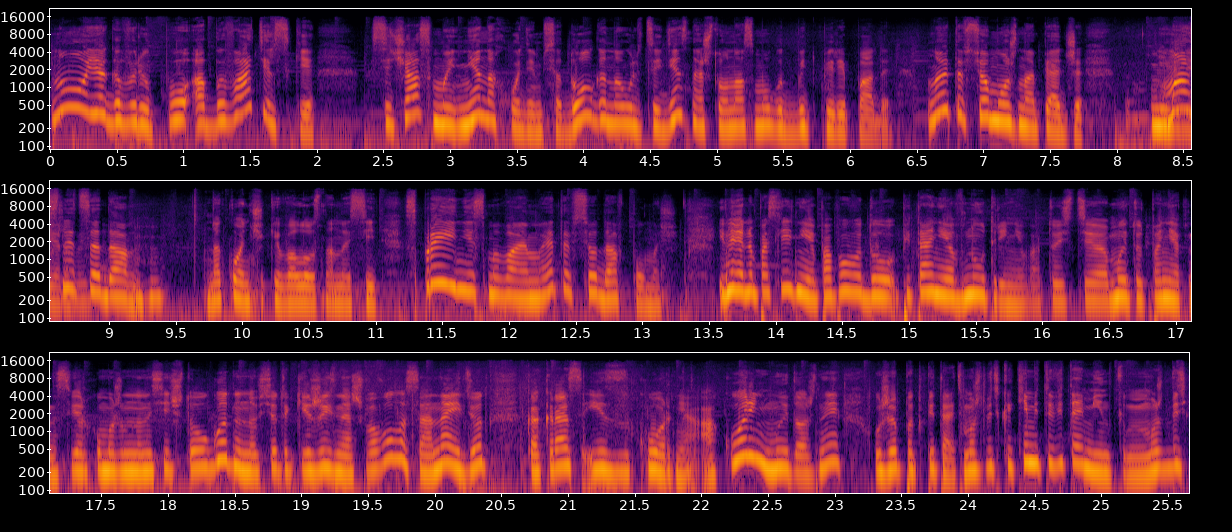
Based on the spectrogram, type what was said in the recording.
Ну, я говорю, по-обывательски Сейчас мы не находимся долго на улице. Единственное, что у нас могут быть перепады. Но это все можно, опять же, маслице, да, на кончики волос наносить. Спреи несмываемые, это все, да, в помощь. И, наверное, последнее по поводу питания внутреннего. То есть э, мы тут, понятно, сверху можем наносить что угодно, но все-таки жизнь нашего волоса, она идет как раз из корня. А корень мы должны уже подпитать. Может быть, какими-то витаминками, может быть,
